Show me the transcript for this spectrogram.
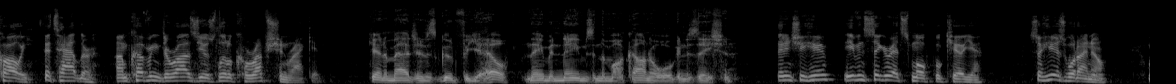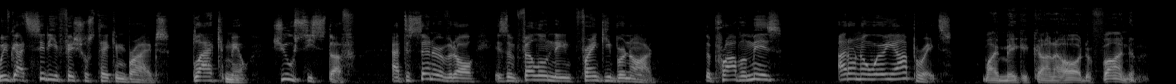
Harold Cawley, Fitzhatler. I'm covering DeRazio's little corruption racket. Can't imagine it's good for your health, naming names in the Marcano organization. Didn't you hear? Even cigarette smoke will kill you. So here's what I know. We've got city officials taking bribes, blackmail, juicy stuff. At the center of it all is a fellow named Frankie Bernard. The problem is, I don't know where he operates. Might make it kind of hard to find him.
